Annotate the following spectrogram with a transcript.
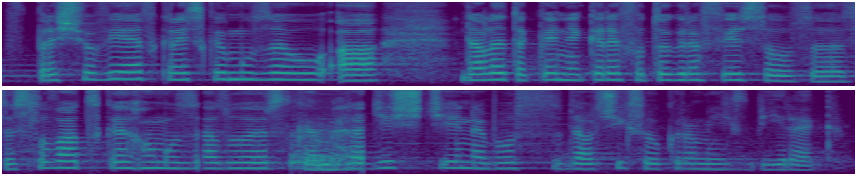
v Prešově, v Krajském muzeu a dále také některé fotografie jsou ze Slováckého muzea v Uherském hradišti nebo z dalších soukromých sbírek.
